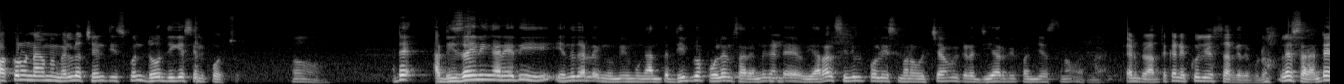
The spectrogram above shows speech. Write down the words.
పక్కన ఉన్న ఆమె మెల్లో చైన్ తీసుకొని డోర్ దిగేసి వెళ్ళిపోవచ్చు. అంటే ఆ డిజైనింగ్ అనేది ఎందుకంటే మేము అంత డీప్గా పోలేం సార్. ఎందుకంటే ఎరాల్ సివిల్ పోలీస్ మనం వచ్చాము ఇక్కడ జిఆర్పి పనిచేస్తున్నాం అట్లా. కానీ మీరు అంతకన్నా ఎక్కువ చేస్తారు కదా ఇప్పుడు. లేదు సార్ అంటే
